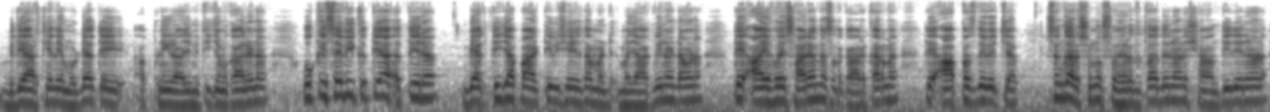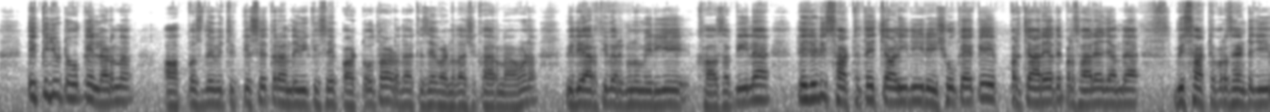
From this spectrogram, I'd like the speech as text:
ਵਿਦਿਆਰਥੀਆਂ ਦੇ ਮੋਢਿਆਂ ਤੇ ਆਪਣੀ ਰਾਜਨੀਤੀ ਚਮਕਾ ਲੈਣਾ, ਉਹ ਕਿਸੇ ਵੀ ਇੱਕ ਧਿਆ- ਧਿਰ, ਵਿਅਕਤੀ ਜਾਂ ਪਾਰਟੀ ਵਿਸ਼ੇਸ਼ ਦਾ ਮਡ- ਮਜ਼ਾਕ ਵੀ ਨਾ ਡਾਉਣ ਤੇ ਆਏ ਹੋਏ ਸਾਰਿਆਂ ਦਾ ਸਤਿਕਾਰ ਕਰਨ ਤੇ ਆਪਸ ਦੇ ਵਿੱਚ ਸੰਘਰਸ਼ ਨੂੰ ਸੁਹਿਰਦਤਾ ਦੇ ਨਾਲ, ਸ਼ਾਂਤੀ ਦੇ ਨਾਲ, ਇਕਜੁੱਟ ਹੋ ਕੇ ਲੜਨਾ ਆਪਸ ਦੇ ਵਿੱਚ ਕਿਸੇ ਤਰ੍ਹਾਂ ਦੇ ਵੀ ਕਿਸੇ ਪਾਟੋ ਧਾੜ ਦਾ, ਕਿਸੇ ਵੰਡ ਦਾ ਸ਼ਿਕਾਰ ਨਾ ਹੋਣ। ਵਿਦਿਆਰਥੀ ਵਰਗ ਨੂੰ ਮੇਰੀ ਇਹ ਖਾਸ ਅਪੀਲ ਹੈ ਤੇ ਜਿਹੜੀ 60 ਤੇ 40 ਦੀ ਰੇਸ਼ੋ ਕਹਿ ਕੇ ਪ੍ਰਚਾਰਿਆ ਤੇ ਪ੍ਰਸਾਰਿਆ ਜਾਂਦਾ ਵੀ 60% ਜੀ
